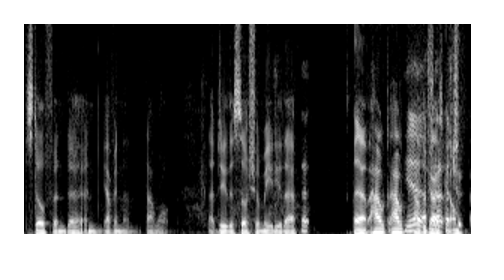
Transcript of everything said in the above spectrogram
stuff and uh, and Gavin and that what that do the social media there. Um, how how Yeah, how the I guys fe- get I on? tr-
